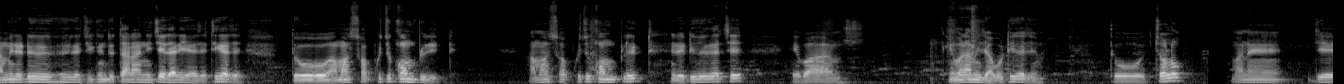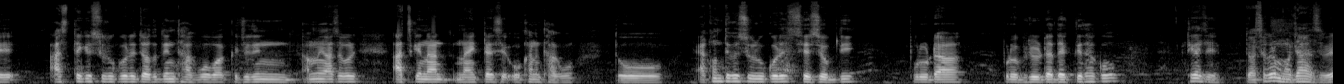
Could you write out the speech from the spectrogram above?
আমি রেডি হয়ে গেছি, কিন্তু তারা নিচে দাঁড়িয়ে আছে, ঠিক আছে? তো আমার সব কিছু কমপ্লিট আমার সব কিছু কমপ্লিট রেডি হয়ে গেছে। এবার এবার আমি যাব, ঠিক আছে? তো চলো মানে যে আজ থেকে শুরু করে যতদিন থাকব বা কিছুদিন, আমি আশা করি আজকে না নাইটটা সে ওখানে থাকব। তো এখন থেকে শুরু করে শেষ অবধি পুরোটা, পুরো ভিডিওটা দেখতে থাকো, ঠিক আছে? তো আশা করি মজা আসবে।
